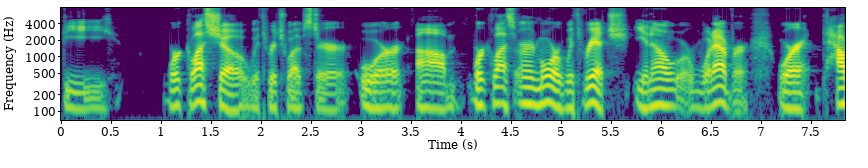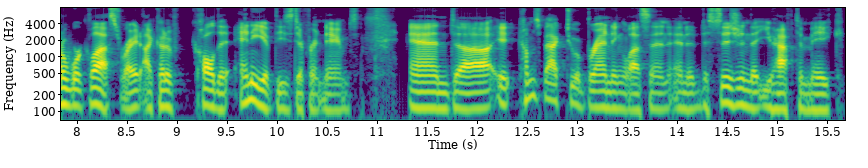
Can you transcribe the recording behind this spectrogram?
the Work Less Show with Rich Webster or um, Work Less, Earn More with Rich, you know, or whatever, or How to Work Less, right? I could have called it any of these different names. And uh, it comes back to a branding lesson and a decision that you have to make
